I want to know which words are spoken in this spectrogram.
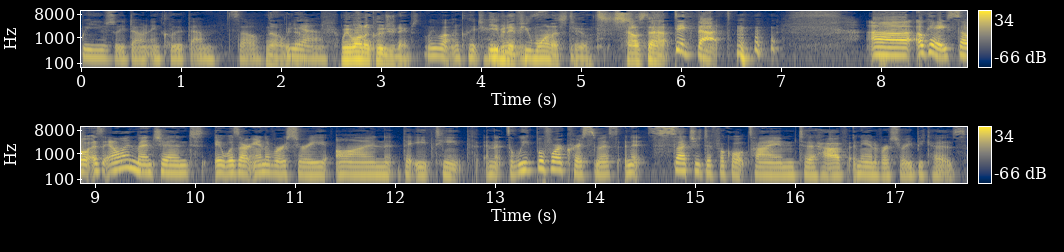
We usually don't include them, so no, we don't. Yeah. We won't include your names. We won't include your names. even names. if you want us to. How's that? Take that. uh, okay, so as Allan mentioned, it was our anniversary on the 18th, and it's a week before Christmas, and it's such a difficult time to have an anniversary because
